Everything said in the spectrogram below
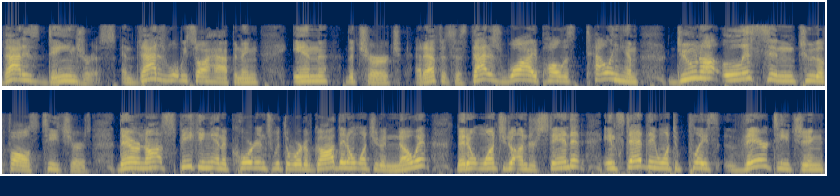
That is dangerous. And that is what we saw happening in the church at Ephesus. That is why Paul is telling him, do not listen to the false teachers. They are not speaking in accordance with the Word of God. They don't want you to know it. They don't want you to understand it. Instead, they want to place their teaching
